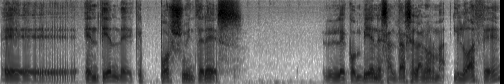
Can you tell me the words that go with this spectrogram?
eh, entiende que por su interés le conviene saltarse la norma y lo hace,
